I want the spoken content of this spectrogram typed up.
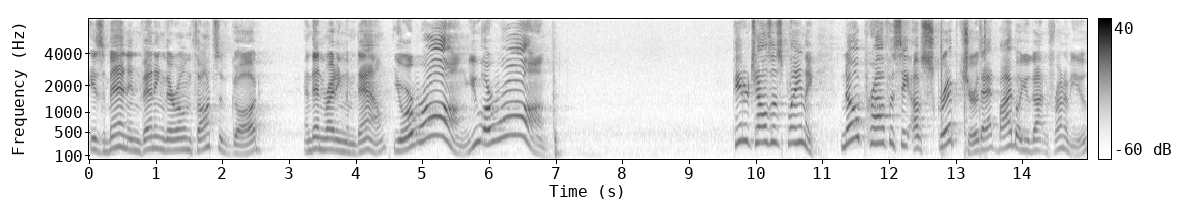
is men inventing their own thoughts of God and then writing them down. You're wrong. You are wrong. Peter tells us plainly no prophecy of Scripture, that Bible you got in front of you,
